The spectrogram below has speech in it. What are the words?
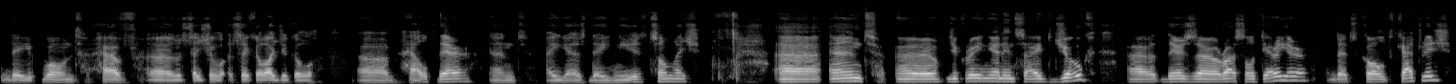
they won't have uh, psychological uh, help there, and I guess they need it so much. Uh, and uh, Ukrainian inside joke: uh, there's a Russell Terrier that's called Catridge.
